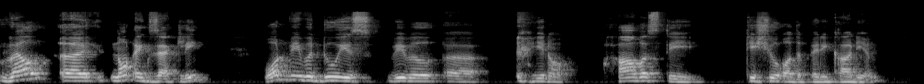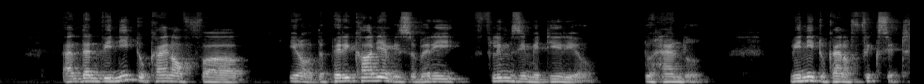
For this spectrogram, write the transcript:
well, uh, not exactly. What we would do is we will, uh, you know, harvest the tissue or the pericardium, and then we need to kind of, uh, you know, the pericardium is a very flimsy material to handle. We need to kind of fix it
